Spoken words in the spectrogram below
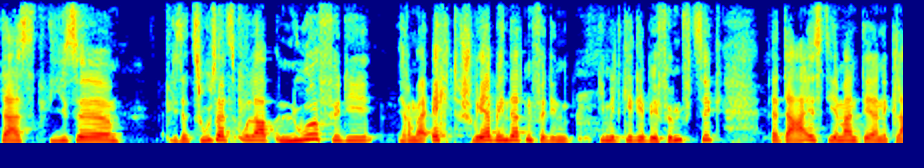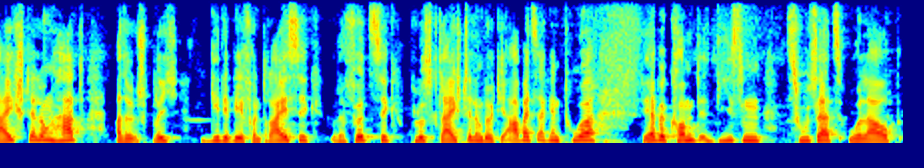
dass diese, dieser Zusatzurlaub nur für die, ich sag mal, echt Schwerbehinderten, für den, die mit GDB 50 äh, da ist, jemand, der eine Gleichstellung hat, also sprich GDB von 30 oder 40 plus Gleichstellung durch die Arbeitsagentur, der bekommt diesen Zusatzurlaub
